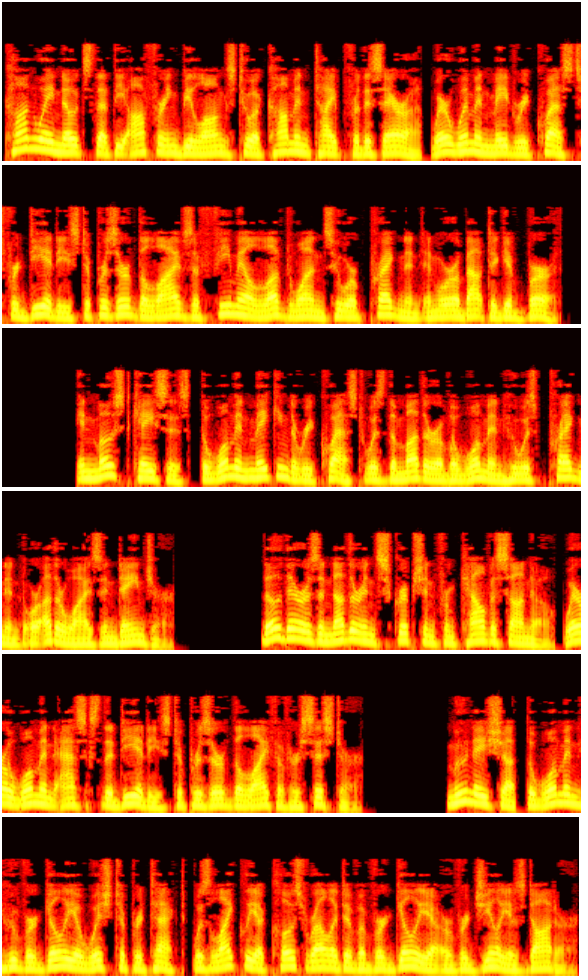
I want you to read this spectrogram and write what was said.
Conway notes that the offering belongs to a common type for this era, where women made requests for deities to preserve the lives of female loved ones who were pregnant and were about to give birth. In most cases, the woman making the request was the mother of a woman who was pregnant or otherwise in danger. Though there is another inscription from Calvisano, where a woman asks the deities to preserve the life of her sister. Munatia, the woman who Virgilia wished to protect, was likely a close relative of Virgilia or Virgilia's daughter.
